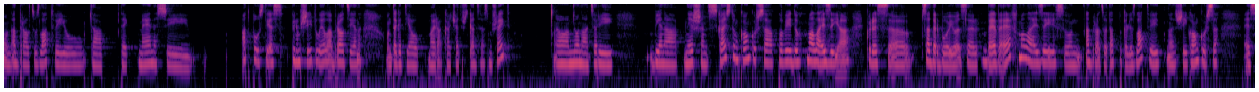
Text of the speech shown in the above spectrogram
un atbraucu uz Latviju tā teikt mēnesi atpūsties pirms šī lielā brauciena. Un tagad jau vairāk kā četrus gadus esmu šeit. Um, nonācu arī vienā niršanas skaistuma konkursā pa vidu Malaizijā, kur es uh, sadarbojos ar WWF Malaizijas un atbraucot atpakaļ uz Latviju no šī konkursa. Uh, es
